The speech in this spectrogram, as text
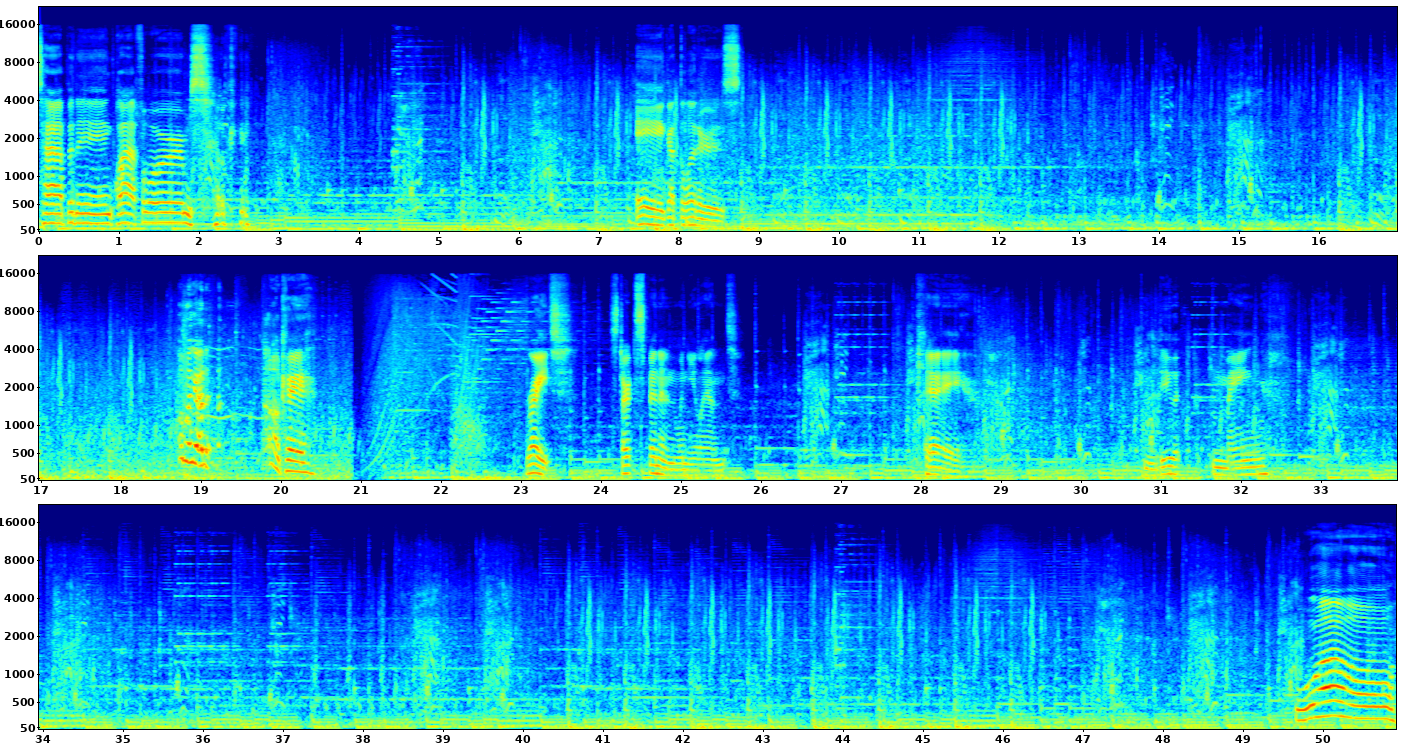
is happening? Platforms. Okay. Hey, got the letters. Oh my god! Okay. Right. Start spinning when you land. Okay. Can do it, Mang. Whoa!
